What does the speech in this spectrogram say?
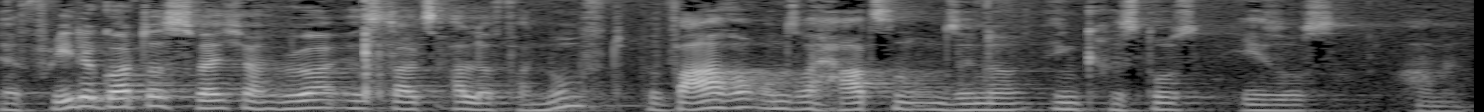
Der Friede Gottes, welcher höher ist als alle Vernunft, bewahre unsere Herzen und Sinne in Christus Jesus. Amen.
